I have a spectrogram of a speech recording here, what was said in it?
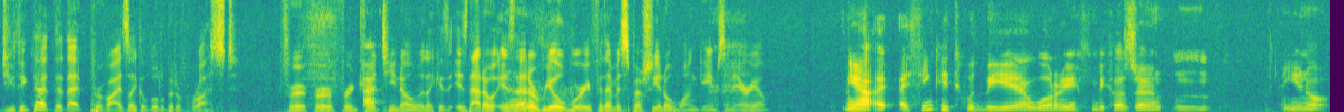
Do you think that, that that provides like a little bit of rust for for for Trentino? Like, is, is that a is that a real worry for them, especially in a one game scenario? Yeah, I, I think it could be a worry because, uh, mm, you know,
